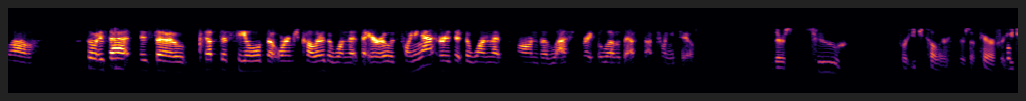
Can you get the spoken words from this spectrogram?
Wow. So is that is the depth of field the orange color the one that the arrow is pointing at, or is it the one that's on the left, right below the f-stop 22? There's two for each color. There's a pair for each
